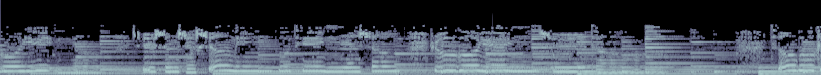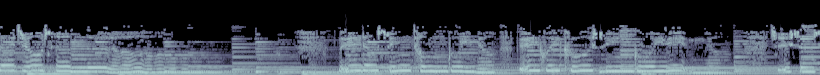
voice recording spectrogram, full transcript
过一秒，只剩下生命不停燃烧。如果云知道，逃不开纠缠的牢。每当心痛过一秒，每回苦醒过一秒，只剩下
